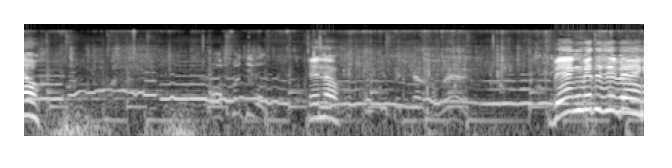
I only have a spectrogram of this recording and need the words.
নাও। এ নাও। ব্যাং বেঁধেছে ব্যাং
